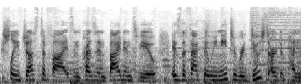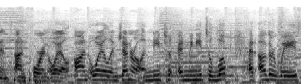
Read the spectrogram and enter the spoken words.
Actually justifies, in President Biden's view, is the fact that we need to reduce our dependence on foreign oil, on oil in general, and need to and we need to look at other ways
